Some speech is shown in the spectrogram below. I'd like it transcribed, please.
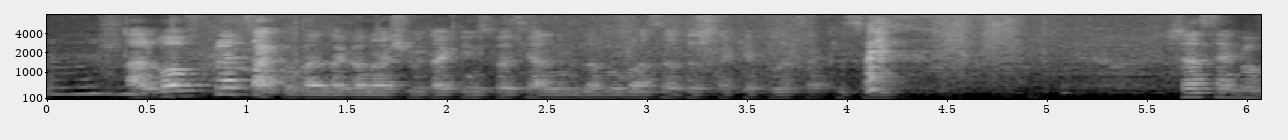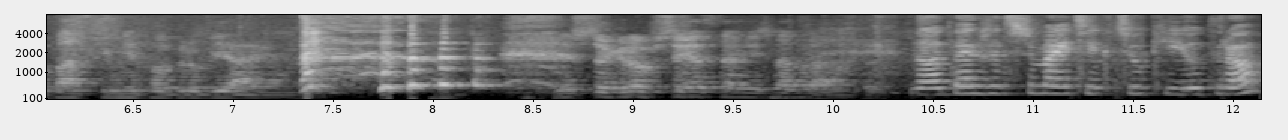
Mhm. Albo w plecaku będę go nosił takim specjalnym dla Bubasa, też takie plecaki są. Czasem bo paski mnie pogrubiają. Jeszcze grubszy jestem niż naprawdę. No, także trzymajcie kciuki jutro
